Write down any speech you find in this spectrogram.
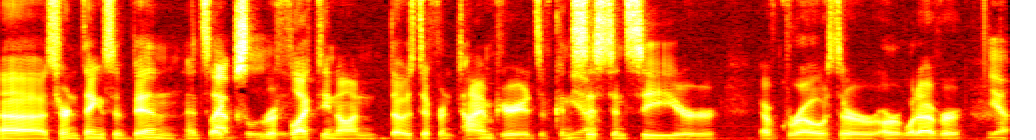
uh, certain things have been. It's like Absolutely. reflecting on those different time periods of consistency or of growth or or whatever. Yeah.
